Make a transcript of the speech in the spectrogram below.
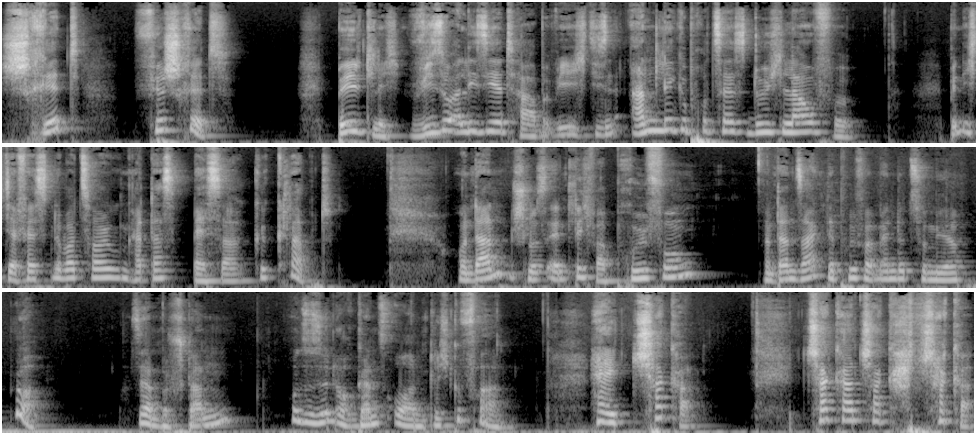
Schritt für Schritt bildlich visualisiert habe, wie ich diesen Anlegeprozess durchlaufe, bin ich der festen Überzeugung, hat das besser geklappt. Und dann schlussendlich war Prüfung und dann sagt der Prüfer am Ende zu mir, ja, Sie haben bestanden und Sie sind auch ganz ordentlich gefahren. Hey, Chaka! Chaka, chaka, chaka.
